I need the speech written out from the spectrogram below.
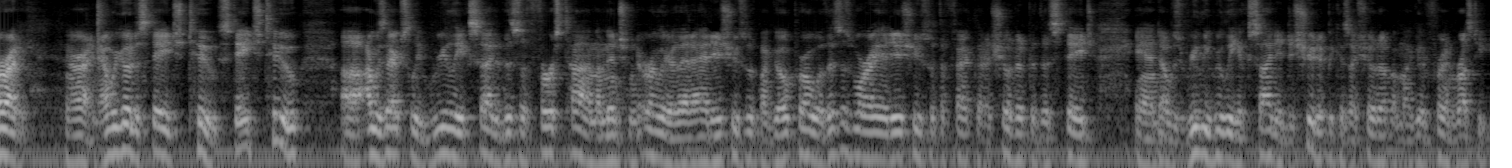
Alrighty, all right. Now we go to stage two. Stage two, uh, I was actually really excited. This is the first time I mentioned earlier that I had issues with my GoPro. Well, this is where I had issues with the fact that I showed up to this stage, and I was really, really excited to shoot it because I showed up, and my good friend Rusty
